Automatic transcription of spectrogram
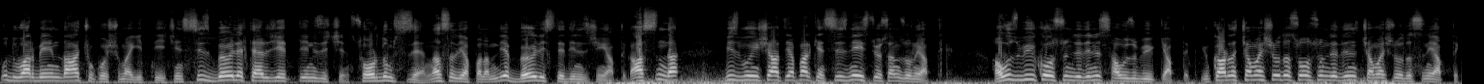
Bu duvar benim daha çok hoşuma gittiği için, siz böyle tercih ettiğiniz için sordum size nasıl yapalım diye böyle istediğiniz için yaptık. Aslında biz bu inşaat yaparken siz ne istiyorsanız onu yaptık. Havuz büyük olsun dediniz, havuzu büyük yaptık. Yukarıda çamaşır odası olsun dediniz, çamaşır odasını yaptık.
